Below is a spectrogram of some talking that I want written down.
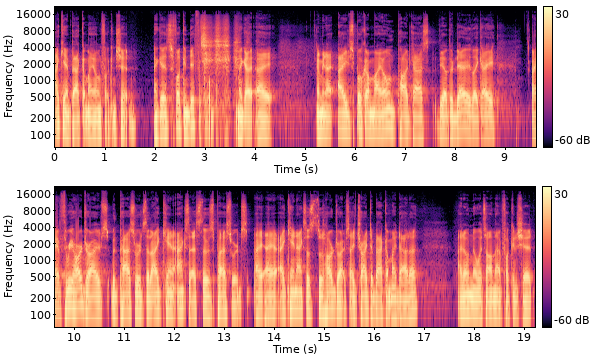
I can't back up my own fucking shit. Like it's fucking difficult. like I, I, I mean, I, I spoke on my own podcast the other day. Like I, I have three hard drives with passwords that I can't access those passwords. I, I, I can't access those hard drives. I tried to back up my data. I don't know what's on that fucking shit.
